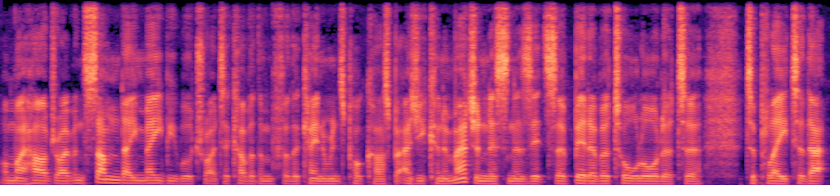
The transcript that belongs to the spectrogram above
on my hard drive, and someday maybe we'll try to cover them for the Cane and Rinse podcast. But as you can imagine, listeners, it's a bit of a tall order to to play to that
